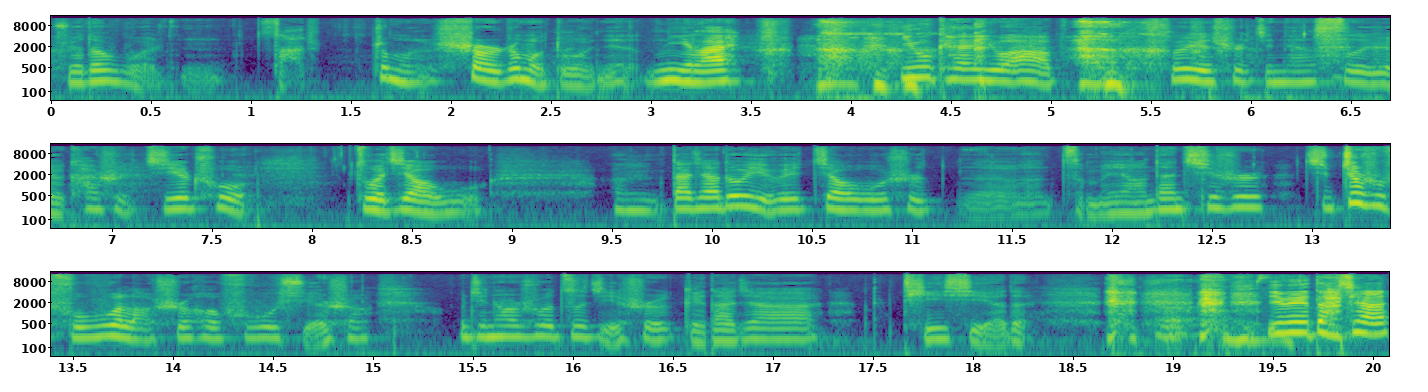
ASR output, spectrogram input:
觉得我嗯咋这么事儿这么多，你你来，you can you up，所以是今年四月开始接触做教务。嗯，大家都以为教务是呃怎么样，但其实就就是服务老师和服务学生。我经常说自己是给大家提鞋的，因为大家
